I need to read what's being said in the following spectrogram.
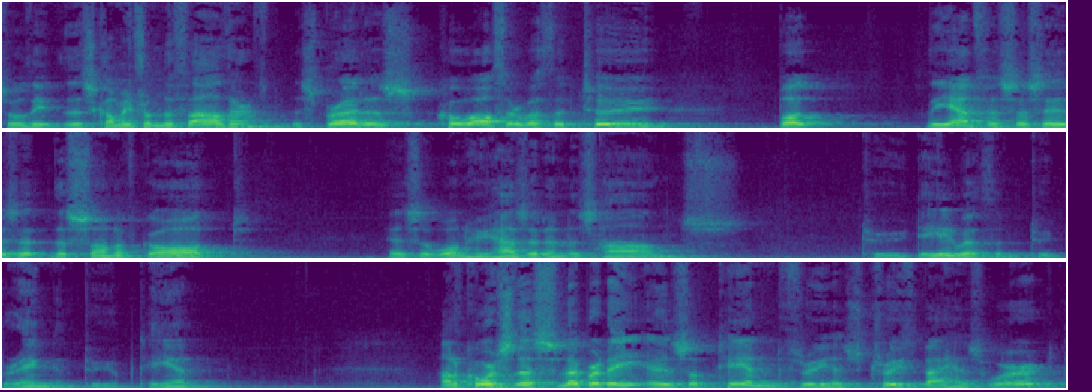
So the, this coming from the Father, the Spirit is co author with it too, but the emphasis is that the Son of God is the one who has it in his hands to deal with and to bring and to obtain. And of course, this liberty is obtained through his truth by his word.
